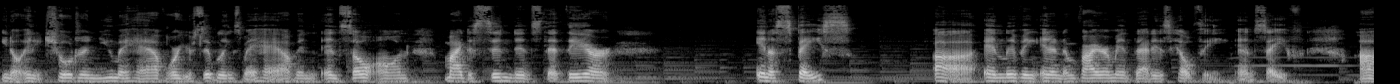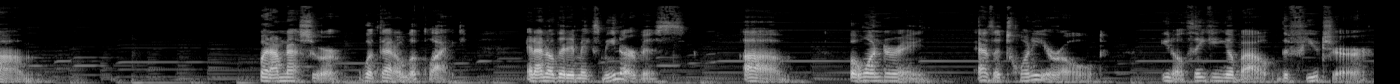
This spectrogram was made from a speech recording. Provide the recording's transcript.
you know any children you may have or your siblings may have and and so on my descendants that they are in a space uh, and living in an environment that is healthy and safe um, but I'm not sure what that'll look like. And I know that it makes me nervous. Um, but wondering, as a 20 year old, you know, thinking about the future,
